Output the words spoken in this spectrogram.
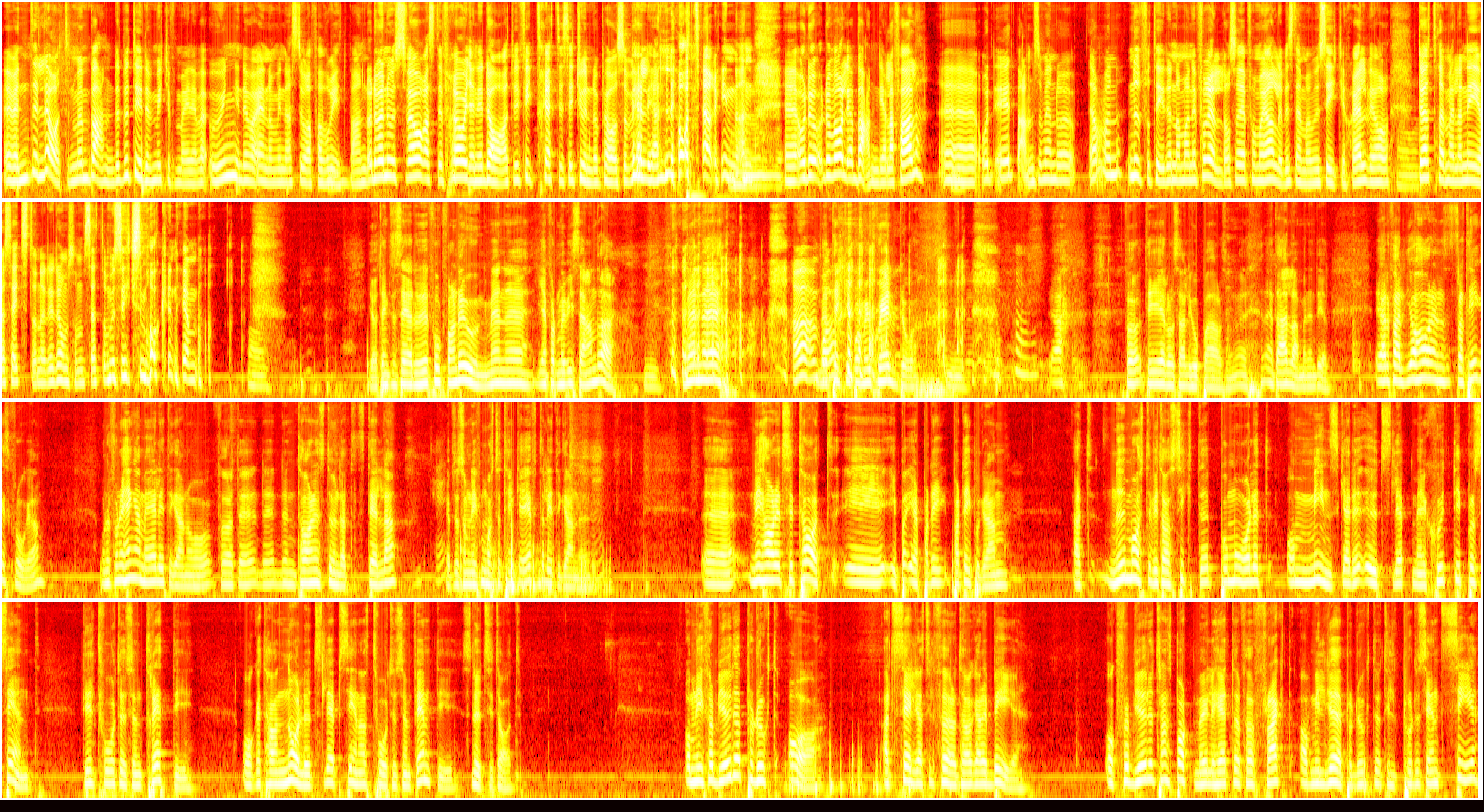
Jag vet inte låten, men bandet betydde mycket för mig när jag var ung. Det var en av mina stora favoritband. Och det var nog svåraste frågan idag, att vi fick 30 sekunder på oss att välja en låt här innan. Eh, och då, då valde jag band i alla fall. Eh, och det är ett band som ändå, ja men nu för tiden när man är förälder så får man ju aldrig bestämma musiken själv. Jag har döttrar mellan 9 och 16 och det är de som sätter musiksmaken hemma. Jag tänkte säga att du är fortfarande ung, men eh, jämfört med vissa andra. Men eh, Ja, jag tänker på mig själv då. Ja, för, till er oss allihopa här, som, eh, inte alla men en del. I alla fall, jag har en strategisk fråga. Och nu får ni hänga med lite grann, och, för att det, det, den tar en stund att ställa, Okej. eftersom ni måste tänka efter lite grann nu. Eh, ni har ett citat i, i ert parti, partiprogram, att nu måste vi ta sikte på målet om minskade utsläpp med 70 procent till 2030 och att ha nollutsläpp senast 2050. Slutcitat. Om ni förbjuder produkt A att säljas till företagare B och förbjuder transportmöjligheter för frakt av miljöprodukter till producent C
